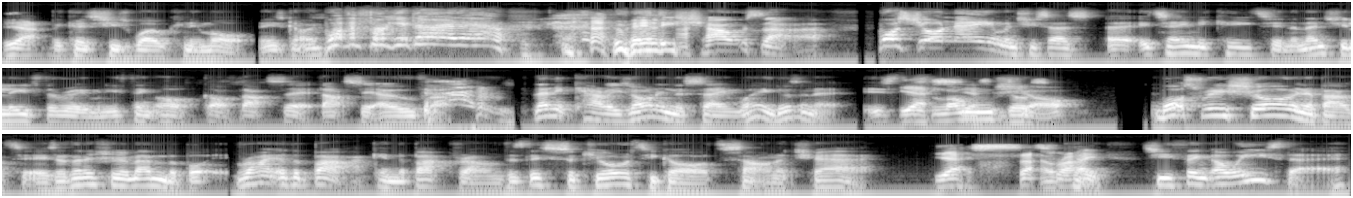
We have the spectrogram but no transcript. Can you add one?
yeah. because she's woken him up and he's going, What the fuck are you doing here? really shouts at her, What's your name? And she says, uh, It's Amy Keating. And then she leaves the room and you think, Oh God, that's it, that's it over. then it carries on in the same way, doesn't it? It's this Yes, long yes, it does. shot. What's reassuring about it is, I don't know if you remember, but right at the back, in the background, there's this security guard sat on a chair. Yes, that's Okay. right. So you think, oh, he's there.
